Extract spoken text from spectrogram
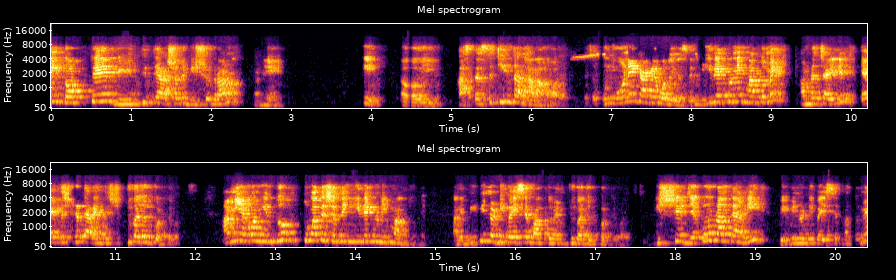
এই তত্ত্বের ভিত্তিতে আসলে বিশ্বগ্রাম মানে কি? ওই আস্তে আস্তে চিন্তাধারা হয়। উনি অনেক আগে বলে গেছেন ইলেকট্রনিক মাধ্যমে আমরা চাইলে এক দেশের সাথে আরেক দেশে যোগাযোগ করতে পারি। আমি এখন কিন্তু তোমাদের সাথে ইলেকট্রনিক মাধ্যমে মানে বিভিন্ন ডিভাইসের মাধ্যমে যোগাযোগ করতে পারি বিশ্বের যে কোনো প্রান্তে আমি বিভিন্ন ডিভাইসের মাধ্যমে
